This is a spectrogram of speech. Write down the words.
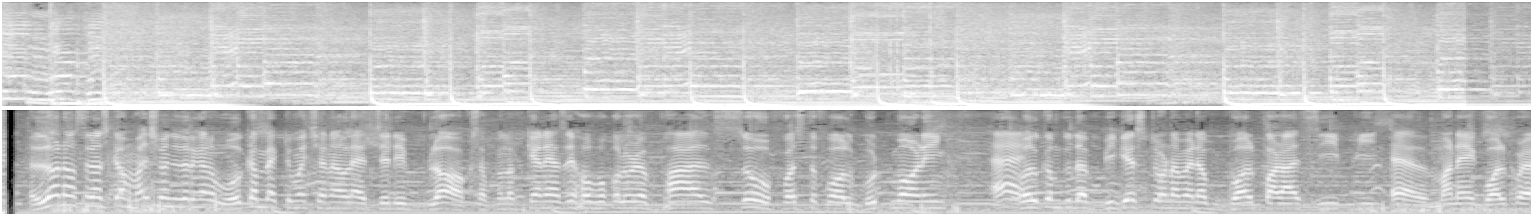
getting nothing. হেল্ল' নমস্কাৰ নমস্কাৰ মই সঞ্জয় কাৰণে welcome back to my channel at J D vlogs আপোনালোক কেনে আছে সব সকলোৰে ভাল so' first of all good morning and welcome to the biggest tournament of Goalpara G P L মানে গোৱালপাৰা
